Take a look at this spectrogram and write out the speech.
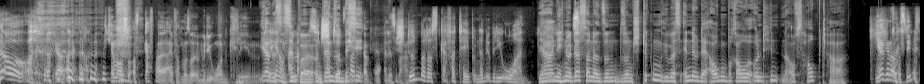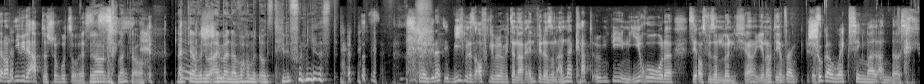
Oh. Ja, ich kann mir auch so aus Gaffer einfach mal so über die Ohren kleben. Ja, Ja, das genau. ist super. So ein und dann so ein bisschen, kann man ja alles machen. Stirnband aus Gaffertape und dann über die Ohren. ja, nicht nur das, sondern so ein, so ein Stücken übers Ende der Augenbraue und hinten aufs Haupthaar. Ja, genau, das nehme ich dann auch nie wieder ab, das ist schon gut so. Das Ja, ist, das langt ja auch. Langt ja, wenn du einmal in der Woche mit uns telefonierst. Und je nachdem, wie ich mir das aufgebe, habe ich danach entweder so ein Undercut irgendwie, ein Iro oder sehe aus wie so ein Mönch, ja. Je Ich nachdem. gerade sagen, Sugar Waxing mal anders.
